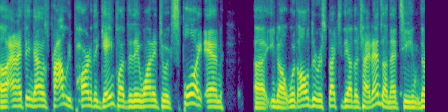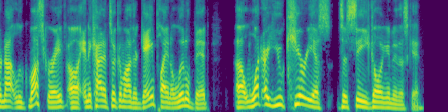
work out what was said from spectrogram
Uh, and I think that was probably part of the game plan that they wanted to exploit. And, uh, you know, with all due respect to the other tight ends on that team, they're not Luke Musgrave. Uh, and it kind of took them out of their game plan a little bit. Uh, what are you curious to see going into this game?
